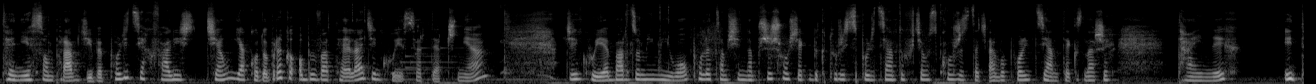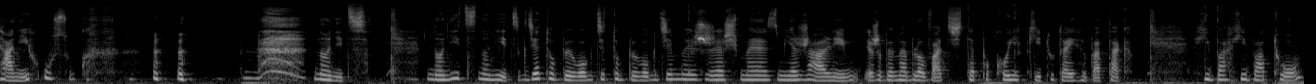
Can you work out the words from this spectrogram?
te nie są prawdziwe. Policja chwali Cię jako dobrego obywatela. Dziękuję serdecznie. Dziękuję, bardzo mi miło. Polecam się na przyszłość, jakby któryś z policjantów chciał skorzystać, albo policjantek z naszych tajnych i tanich usług. No nic. No nic, no nic. Gdzie to było? Gdzie to było? Gdzie my żeśmy zmierzali, żeby meblować te pokoiki? Tutaj chyba, tak. Chyba, chyba tu.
